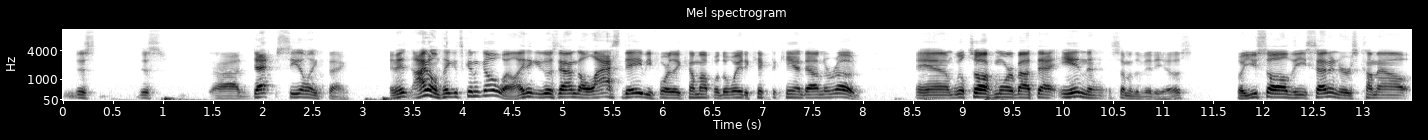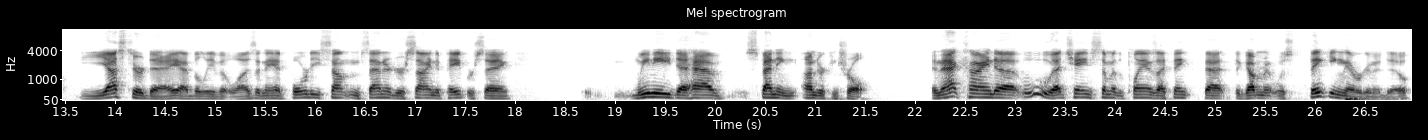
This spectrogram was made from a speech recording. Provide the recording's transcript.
this this uh, debt ceiling thing. And it, I don't think it's going to go well. I think it goes down to the last day before they come up with a way to kick the can down the road. And we'll talk more about that in some of the videos. But you saw the senators come out yesterday, I believe it was, and they had 40 something senators sign a paper saying, we need to have spending under control. And that kind of, ooh, that changed some of the plans I think that the government was thinking they were going to do.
